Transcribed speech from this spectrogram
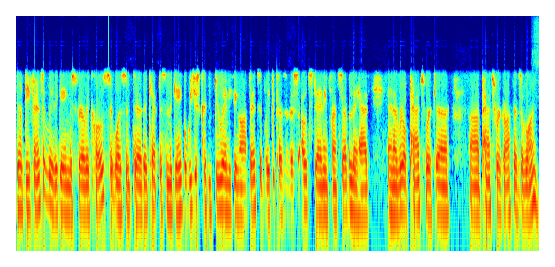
you know defensively the game was fairly close. It wasn't uh, they kept us in the game, but we just couldn't do anything offensively because of this outstanding front seven they had and a real patchwork uh, uh, patchwork offensive line.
